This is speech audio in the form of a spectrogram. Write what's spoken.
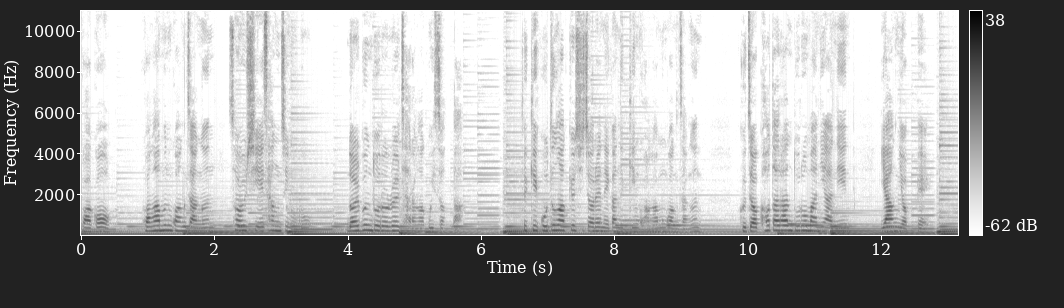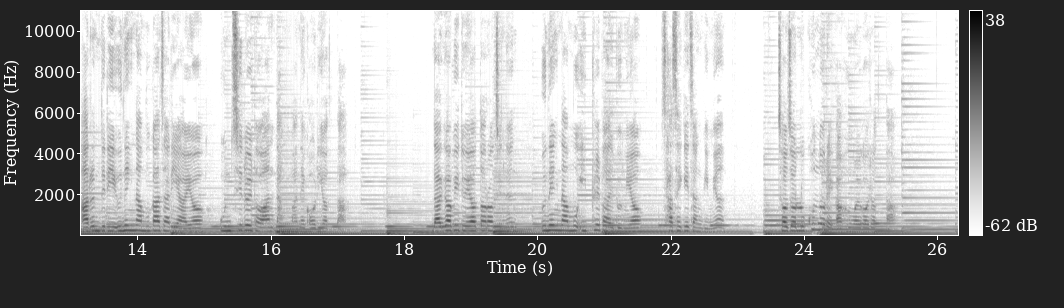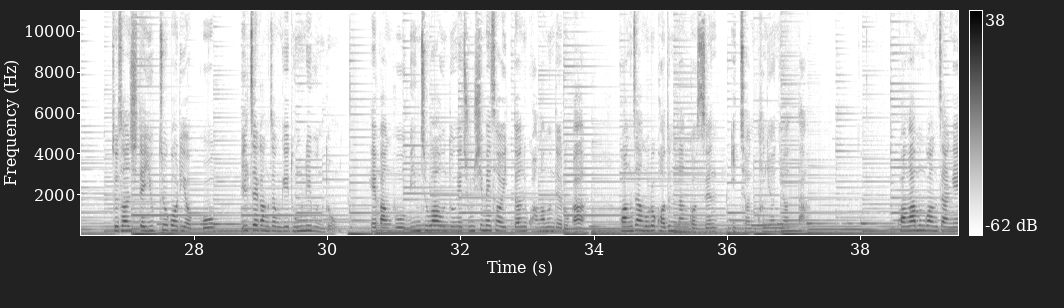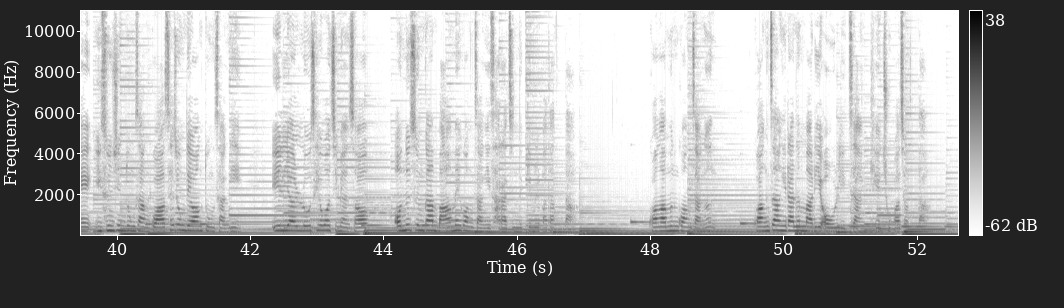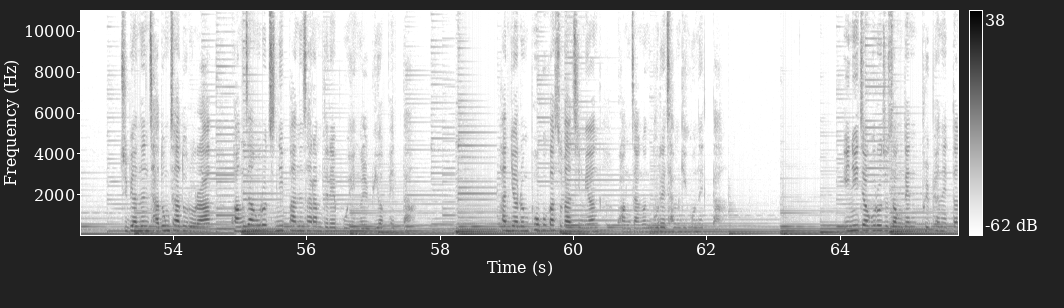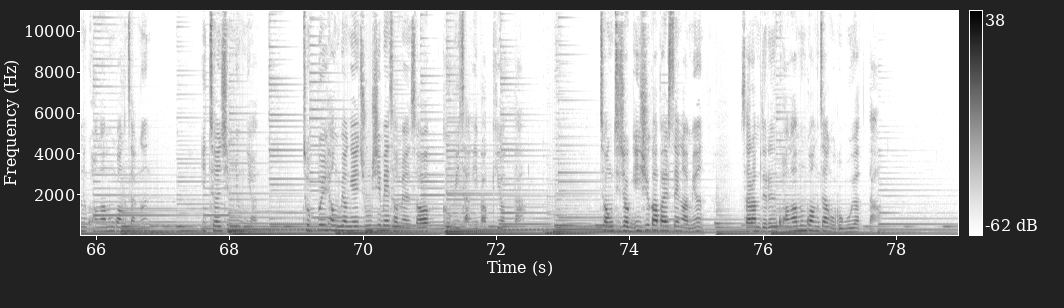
과거 광화문 광장은 서울시의 상징으로 넓은 도로를 자랑하고 있었다. 특히 고등학교 시절에 내가 느낀 광화문 광장은 그저 커다란 도로만이 아닌 양옆에 아름드리 은행나무가 자리하여 운치를 더한 낭만의 거리였다. 낙엽이 되어 떨어지는 은행나무 잎을 밟으며 사색이 잠기면 저절로 콧노래가 흥얼거렸다. 조선시대 육조거리였고 일제강점기 독립운동, 해방 후 민주화 운동의 중심에 서 있던 광화문대로가 광장으로 거듭난 것은 2009년이었다. 광화문 광장에 이순신 동상과 세종대왕 동상이 일렬로 세워지면서 어느 순간 마음의 광장이 사라진 느낌을 받았다. 광화문 광장은 광장이라는 말이 어울리지 않게 좁아졌다. 주변은 자동차 도로라 광장으로 진입하는 사람들의 보행을 위협했다. 한여름 폭우가 쏟아지면 광장은 물에 잠기곤 했다. 인위적으로 조성된 불편했던 광화문 광장은 2016년 촛불혁명의 중심에 서면서 그 위상이 바뀌었다. 정치적 이슈가 발생하면 사람들은 광화문 광장으로 모였다.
